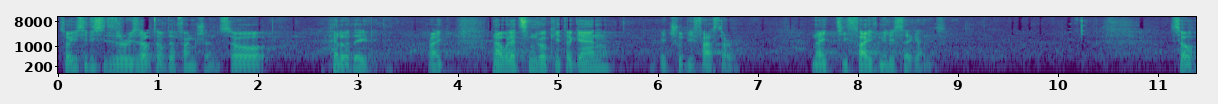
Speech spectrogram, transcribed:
So you see this is the result of the function. So hello, David, right? Now let's invoke it again. It should be faster, 95 milliseconds. So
